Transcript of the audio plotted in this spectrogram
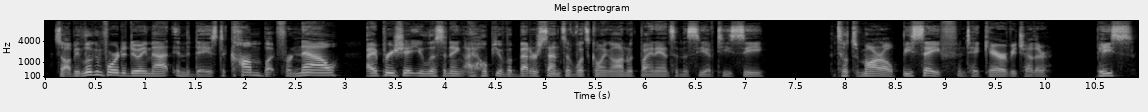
So I'll be looking forward to doing that in the days to come, but for now, I appreciate you listening. I hope you have a better sense of what's going on with Binance and the CFTC. Until tomorrow, be safe and take care of each other. Peace.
